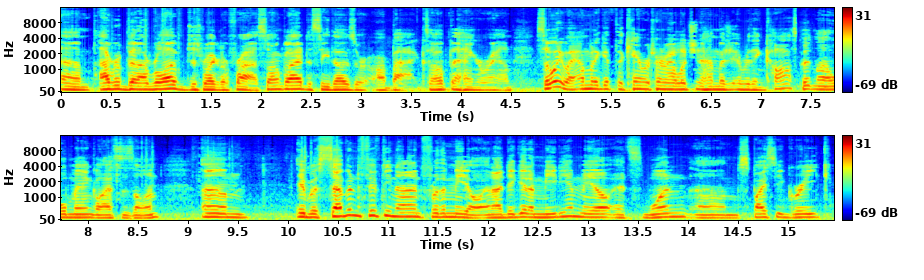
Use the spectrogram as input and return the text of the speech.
Um, I but I love just regular fries. So I'm glad to see those are, are back. So I hope they hang around. So anyway, I'm gonna get the camera turned around, let you know how much everything costs. Put my old man glasses on. Um, it was $7.59 for the meal, and I did get a medium meal. It's one um, spicy Greek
